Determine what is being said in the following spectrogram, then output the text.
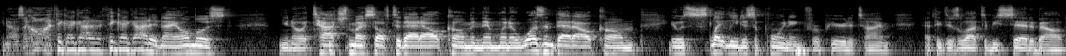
You know, I was like, oh, I think I got it. I think I got it, and I almost you know attached myself to that outcome. And then when it wasn't that outcome, it was slightly disappointing for a period of time. I think there's a lot to be said about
